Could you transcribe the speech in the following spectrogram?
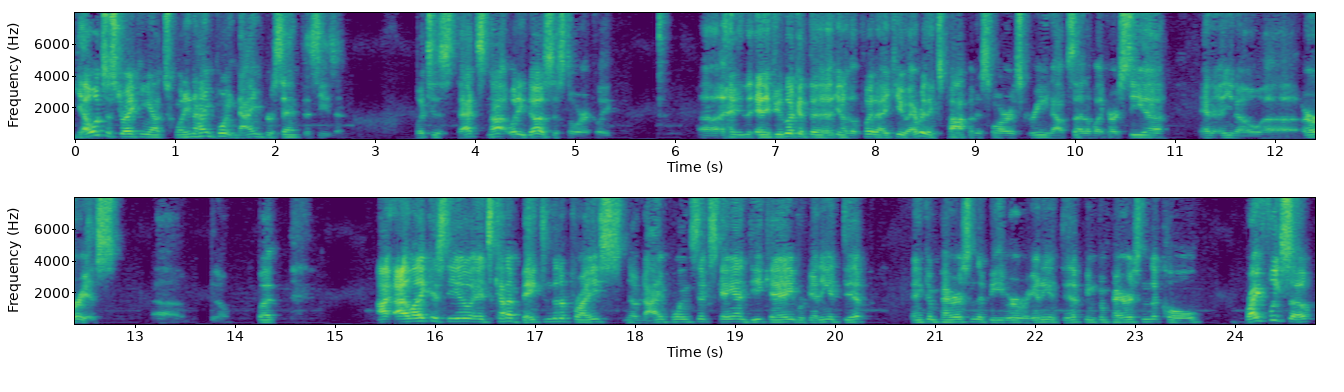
Yelich is striking out 29.9% this season, which is that's not what he does historically. Uh, and, and, if you look at the you know the plate IQ, everything's popping as far as green outside of like Arcia and you know uh, Urias, uh, I, I like Castillo. It's kind of baked into the price. You know, 9.6k on DK. We're getting a dip in comparison to Bieber. We're getting a dip in comparison to Cole. Rightfully so.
